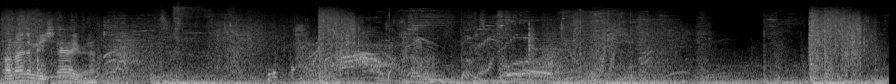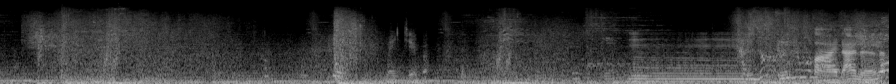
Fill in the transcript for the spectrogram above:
เขาน่าจะมีแช่อยู่นะ เจ็บอะอืมตายได้เลยนะ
